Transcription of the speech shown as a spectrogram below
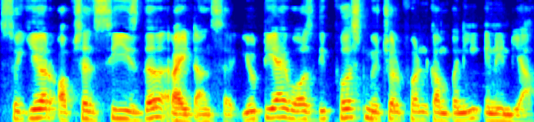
So here option C is the right answer. UTI was the first mutual fund company in India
